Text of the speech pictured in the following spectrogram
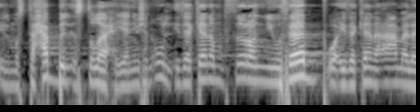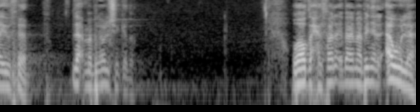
المستحب الاصطلاحي. يعني مش هنقول إذا كان مبصرا يثاب وإذا كان أعمى لا يثاب. لا ما بنقولش كده. واضح الفرق بقى ما بين الأولى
